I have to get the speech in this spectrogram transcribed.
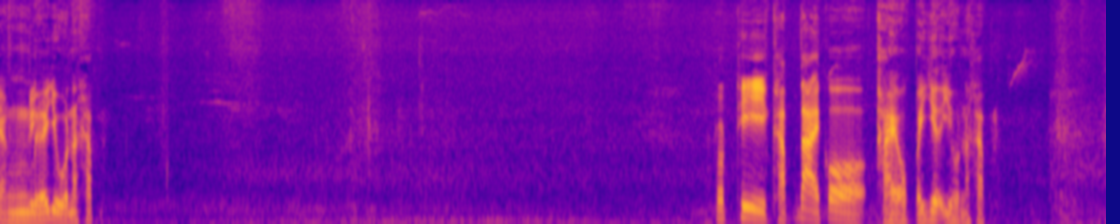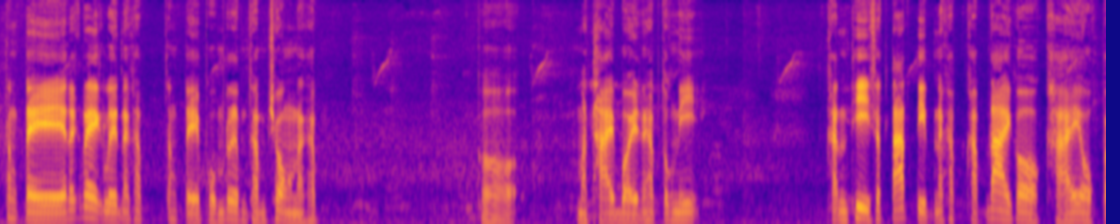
ยังเหลืออยู่นะครับ รถที่ขับได้ก็ขายออกไปเยอะอยู่นะครับ ตั้งแต่แรก ๆเลยนะครับ ตั้งแต่ผมเริ่มทำช่องนะครับ ก็มาถ่ายบ่อยนะครับตรงนี้ คันที่สตาร์ทติดนะครับ ขับได้ก็ขายออกไป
